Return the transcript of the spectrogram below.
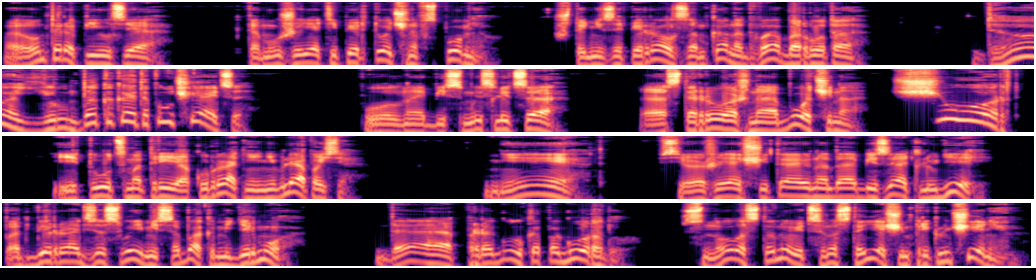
а он торопился. К тому же я теперь точно вспомнил, что не запирал замка на два оборота. Да, ерунда какая-то получается. Полная бессмыслица. Осторожно, обочина. Черт! И тут смотри, аккуратнее, не вляпайся. Нет, все же я считаю, надо обязать людей подбирать за своими собаками дерьмо. Да, прогулка по городу снова становится настоящим приключением.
